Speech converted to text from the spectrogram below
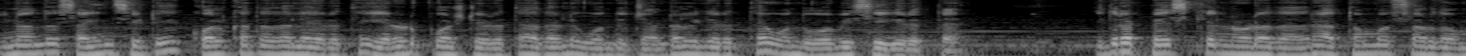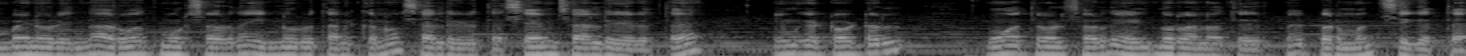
ಇನ್ನೊಂದು ಸೈನ್ಸ್ ಸಿಟಿ ಕೋಲ್ಕತ್ತಾದಲ್ಲೇ ಇರುತ್ತೆ. ಎರಡು ಪೋಸ್ಟ್ ಇರುತ್ತೆ. ಅದರಲ್ಲಿ ಒಂದು ಜನರಲ್ಗೆ ಇರುತ್ತೆ, ಒಂದು ಓ ಬಿ ಸಿಗಿರುತ್ತೆ ಇದರ ಪೇ ಸ್ಕೇಲ್ ನೋಡೋದಾದ್ರೆ ಹತ್ತೊಂಬತ್ತು ಸಾವಿರದ ಒಂಬೈನೂರಿಂದ ಅರವತ್ತ್ಮೂರು ಸಾವಿರದ ಇನ್ನೂರು ತನಕನೂ ಸ್ಯಾಲ್ರಿ ಇರುತ್ತೆ. ಸೇಮ್ ಸ್ಯಾಲ್ರಿ ಇರುತ್ತೆ. ನಿಮಗೆ ಟೋಟಲ್ ಮೂವತ್ತೇಳು ಸಾವಿರದ ಎಂಟುನೂರ ನಲವತ್ತೈದು ರೂಪಾಯಿ ಪರ್ ಮಂತ್ ಸಿಗುತ್ತೆ.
